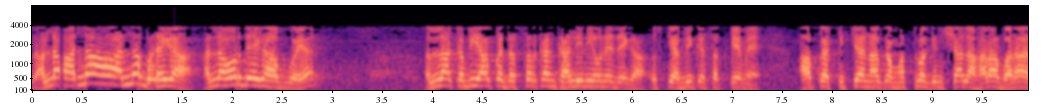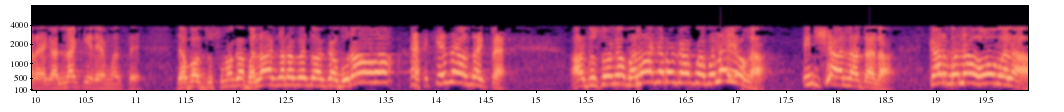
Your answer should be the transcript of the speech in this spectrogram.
اللہ اللہ اللہ بڑھے گا۔ اللہ اور دے گا آپ کو یار۔ اللہ کبھی آپ کا دسترخان خالی نہیں ہونے دے گا۔ اس کے ابھی کے صدقے میں۔ آپ کا کچن آپ کا متبق انشاءاللہ ہرا بھرا رہے گا اللہ کی رحمت سے۔ جب آپ دوسروں کا بھلا کرو گے تو آپ کا برا ہوگا۔ کیسے ہو سکتا ہے؟ آپ دوسروں کا بھلا کرو گے آپ کا بھلا ہی ہوگا۔ ان شاء اللہ تعالی کر بھلا ہو بھلا۔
